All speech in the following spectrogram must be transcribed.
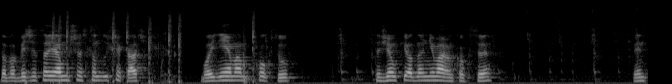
Dobra, wiecie co, ja muszę stąd uciekać, bo nie mam koksów. Te ziomki ode mnie mają koksy. Więc...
